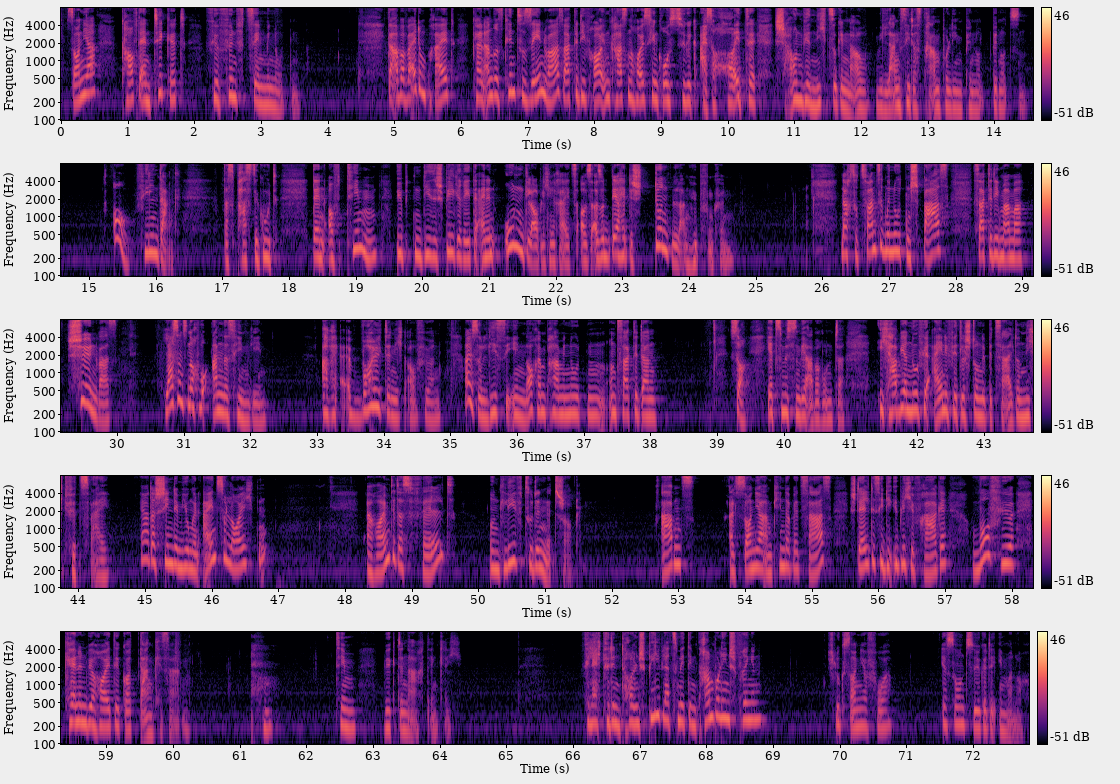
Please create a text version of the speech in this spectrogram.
Sonja kaufte ein Ticket für 15 Minuten. Da aber weit und breit kein anderes Kind zu sehen war, sagte die Frau im Kassenhäuschen großzügig, also heute schauen wir nicht so genau, wie lang Sie das Trampolin benutzen. Oh, vielen Dank. Das passte gut, denn auf Tim übten diese Spielgeräte einen unglaublichen Reiz aus. Also der hätte stundenlang hüpfen können. Nach so 20 Minuten Spaß sagte die Mama, schön was, lass uns noch woanders hingehen. Aber er wollte nicht aufhören. Also ließ sie ihn noch ein paar Minuten und sagte dann, so, jetzt müssen wir aber runter. Ich habe ja nur für eine Viertelstunde bezahlt und nicht für zwei. Ja, das schien dem Jungen einzuleuchten. Er räumte das Feld und lief zu den Netzschaukeln. Abends, als Sonja am Kinderbett saß, stellte sie die übliche Frage, wofür können wir heute Gott Danke sagen? Tim wirkte nachdenklich. Vielleicht für den tollen Spielplatz mit dem Trampolinspringen? schlug Sonja vor. Ihr Sohn zögerte immer noch.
